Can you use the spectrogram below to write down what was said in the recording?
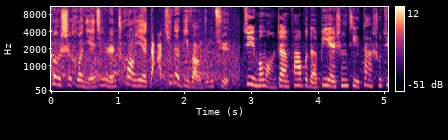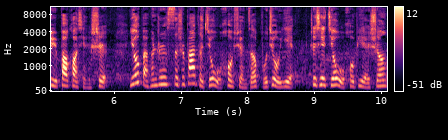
更适合年轻人创业打拼的地方中去。据某网站发布的毕业生季大数据报告显示，有百分之四十八的九五后选择不就业。这些九五后毕业生。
